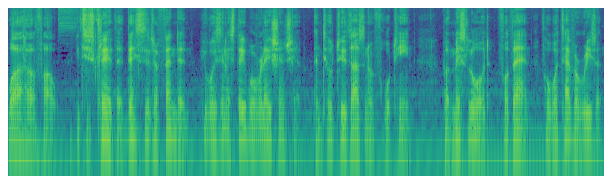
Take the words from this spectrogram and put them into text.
were her fault. It is clear that this is a defendant who was in a stable relationship until 2014, but Miss Lord, for then, for whatever reason,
